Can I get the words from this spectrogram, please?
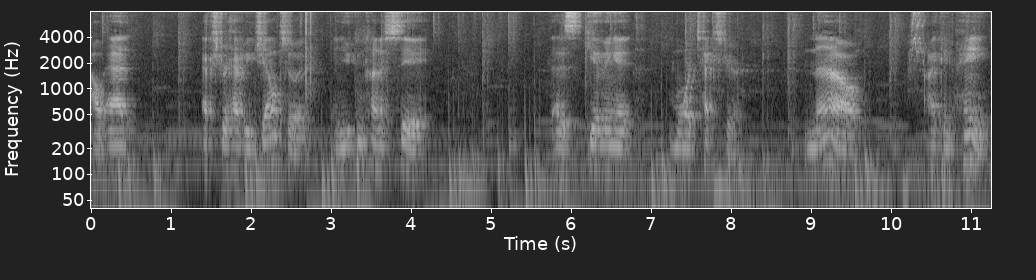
I'll add extra heavy gel to it and you can kind of see that it's giving it more texture. Now I can paint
